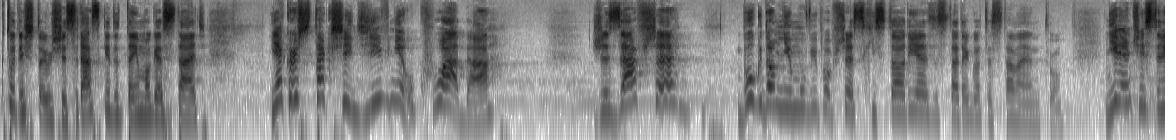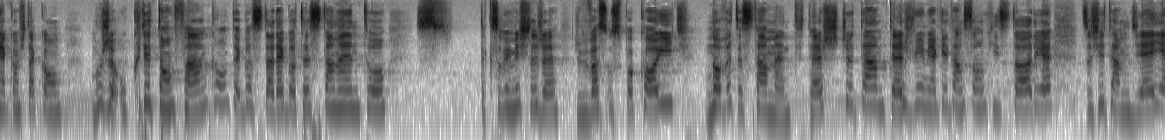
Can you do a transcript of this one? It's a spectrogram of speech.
któryś to już jest raz, kiedy tutaj mogę stać, jakoś tak się dziwnie układa, że zawsze Bóg do mnie mówi poprzez historię ze Starego Testamentu. Nie wiem, czy jestem jakąś taką może ukrytą fanką tego Starego Testamentu. Tak sobie myślę, że żeby was uspokoić, Nowy Testament też czytam, też wiem, jakie tam są historie, co się tam dzieje,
